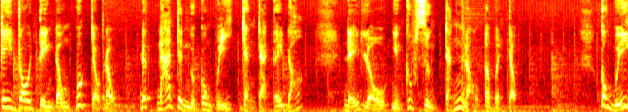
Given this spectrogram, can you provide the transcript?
Cây roi tiền đồng quất vào đầu, Đất đá trên người con quỷ văng ra tới đó, Để lộ những khúc xương trắng nõn ở bên trong. Con quỷ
